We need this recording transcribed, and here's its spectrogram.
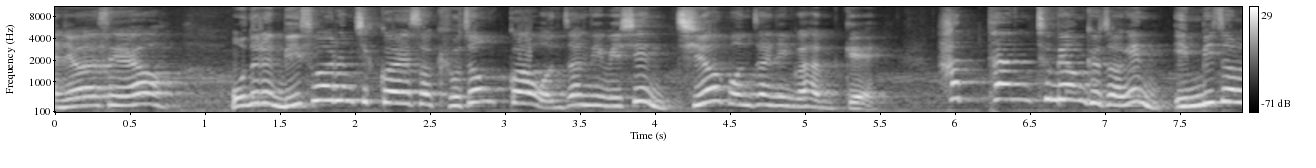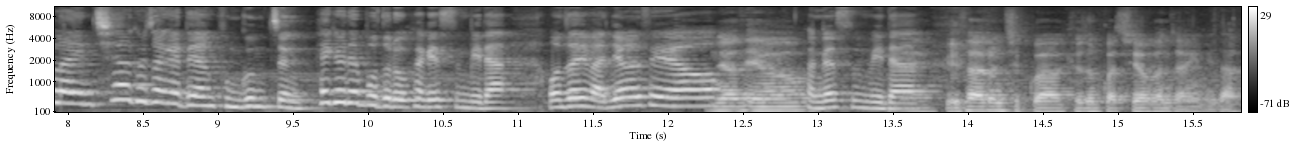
안녕하세요. 오늘은 미소아름 치과에서 교정과 원장님이신 지역 원장님과 함께 핫한 투명 교정인 인비절라인 치아 교정에 대한 궁금증 해결해 보도록 하겠습니다. 원장님 안녕하세요. 안녕하세요. 반갑습니다. 네, 의사아름 치과 교정과 지역 원장입니다.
